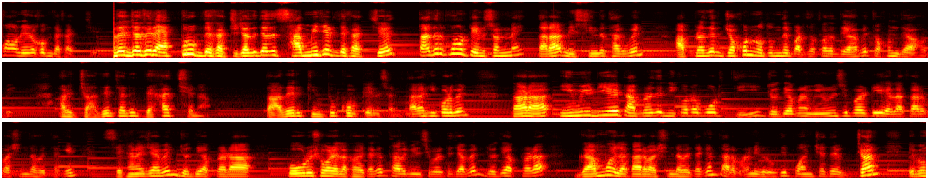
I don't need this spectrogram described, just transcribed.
found এরকম দেখাচ্ছে। যাদের যাদের অ্যাপ্রুভ দেখাচ্ছে, যাদের যাদের সাবমিটেড দেখাচ্ছে, তাদের কোনো টেনশন নেই, তারা নিশ্চিন্তে থাকবেন। আপনাদের যখন নতুনদের পার্থক্যতা দেওয়া হবে, তখন দেওয়া হবে। আর যাদের যাদের দেখাচ্ছে না, তাদের কিন্তু খুব টেনশন তারা কি করবেন? তারা ইমিডিয়েট আপনাদের নিকটবর্তী, যদি আপনারা মিউনিসিপ্যালিটি এলাকার বাসিন্দা হয়ে থাকেন, সেখানে যাবেন। যদি আপনারা পৌরসভার এলাকা হয়ে থাকেন, তাহলে মিউনিসিপ্যালিটি যাবেন। যদি আপনারা গ্রাম্য এলাকার বাসিন্দা হয়ে থাকেন, তাহলে আপনারা নিকটবর্তী পঞ্চায়েতে যান এবং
